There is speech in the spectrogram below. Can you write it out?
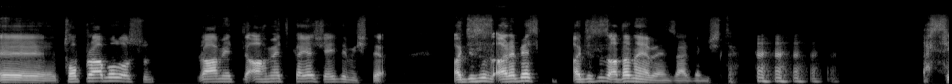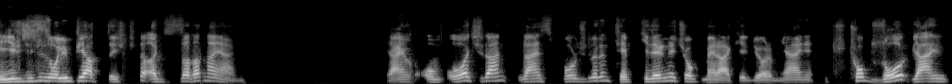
E, toprağı bol olsun. Rahmetli Ahmet Kaya şey demişti. Acısız arabesk acısız Adana'ya benzer demişti. Ya, seyircisiz olimpiyattı işte acısız Adana yani. Yani o, o açıdan ben sporcuların tepkilerini çok merak ediyorum. Yani çok zor yani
